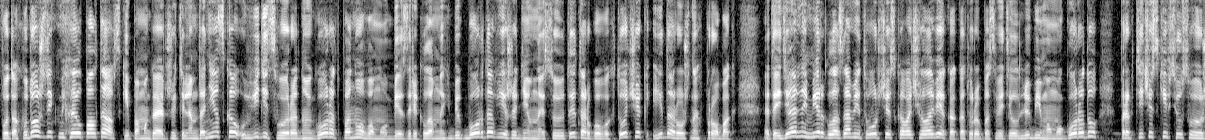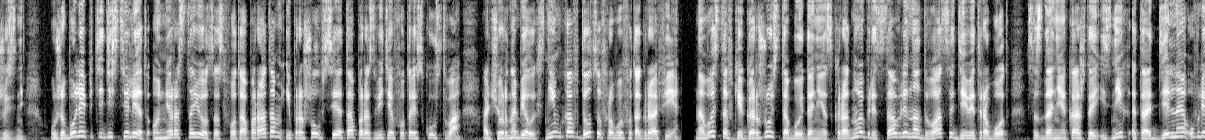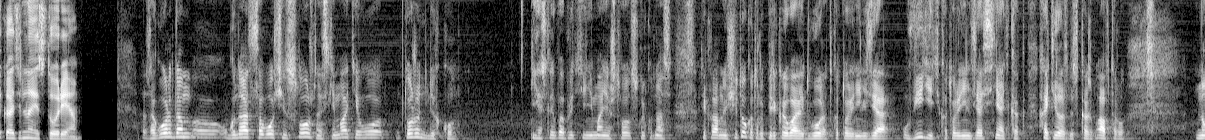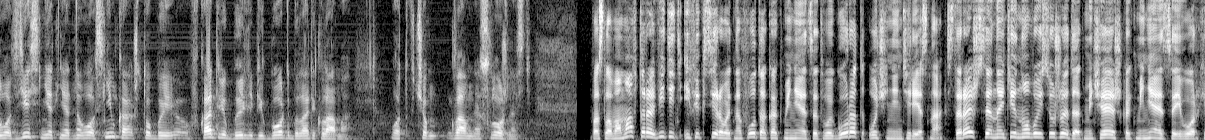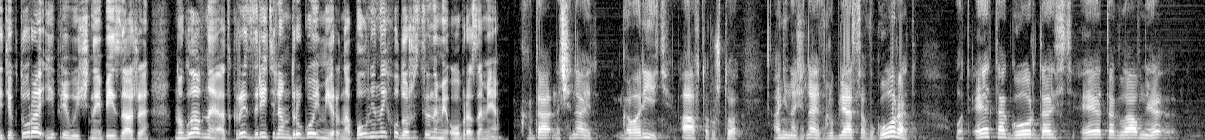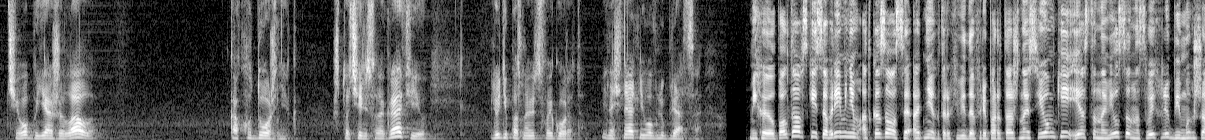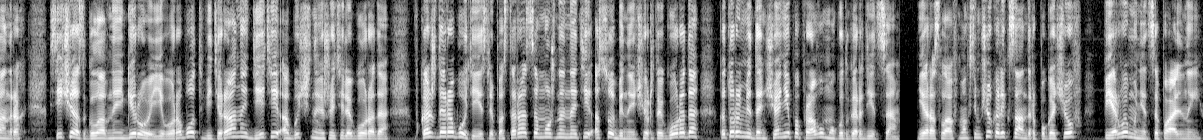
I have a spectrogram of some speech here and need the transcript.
Фотохудожник Михаил Полтавский помогает жителям Донецка увидеть свой родной город по-новому, без рекламных бигбордов, ежедневной суеты торговых точек и дорожных пробок. Это идеальный мир глазами творческого человека, который посвятил любимому городу практически всю свою жизнь. Уже более 50 лет он не расстается с фотоаппаратом и прошел все этапы развития фотоискусства, от черно-белых снимков до цифровой фотографии. На выставке «Горжусь тобой, Донецк, родной» представлено 29 работ. Создание каждой из них – это отдельная увлекательная история. За городом э, угнаться очень сложно, снимать его тоже нелегко. Если вы обратите внимание, что сколько у нас рекламных щитов, которые перекрывают город, которые нельзя увидеть, которые нельзя снять, как хотелось бы, скажем, автору. Но вот здесь нет ни одного снимка, чтобы в кадре были бигборды, была реклама. Вот в чем главная сложность. По словам автора, видеть и фиксировать на фото, как меняется твой город, очень интересно. Стараешься найти новые сюжеты, отмечаешь, как меняется его архитектура и привычные пейзажи. Но главное – открыть зрителям другой мир, наполненный художественными образами. Когда начинают говорить автору, что они начинают влюбляться в город, вот это гордость, это главное, чего бы я желал, как художник, что через фотографию – люди познают свой город и начинают в него влюбляться. Михаил Полтавский со временем отказался от некоторых видов репортажной съемки и остановился на своих любимых жанрах. Сейчас главные герои его работ – ветераны, дети, обычные жители города. В каждой работе, если постараться, можно найти особенные черты города, которыми дончане по праву могут гордиться. Ярослав Максимчук, Александр Пугачев, Первый муниципальный.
